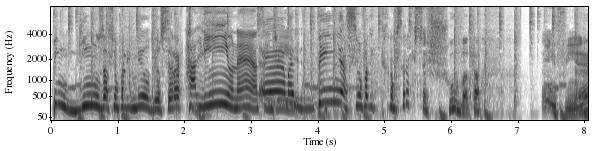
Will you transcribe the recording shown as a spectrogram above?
pinguinhos assim. Eu falei, meu Deus, será que. Ralinho, né? Assim, é, de. mas bem assim. Eu falei, caramba, será que isso é chuva tal? Enfim, é.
